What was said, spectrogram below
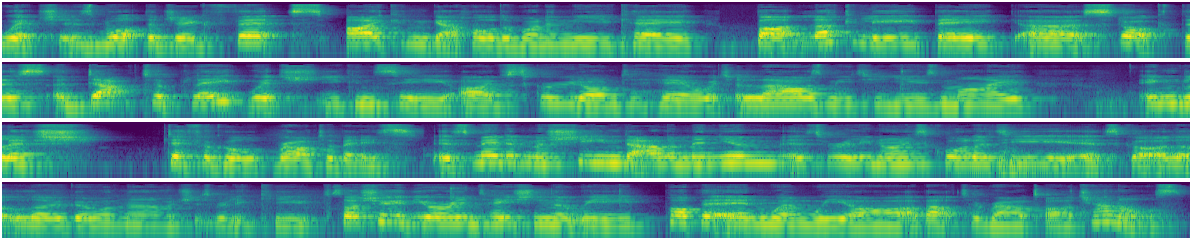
which is what the jig fits. I couldn't get hold of one in the UK but luckily they uh, stock this adapter plate which you can see I've screwed onto here which allows me to use my English difficult router base. It's made of machined aluminium, it's really nice quality, it's got a little logo on there which is really cute. So I'll show you the orientation that we pop it in when we are about to route our channels.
